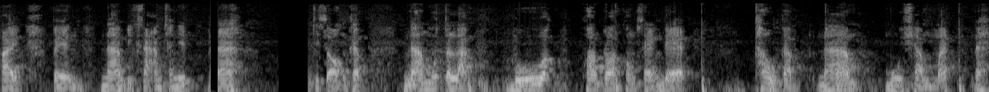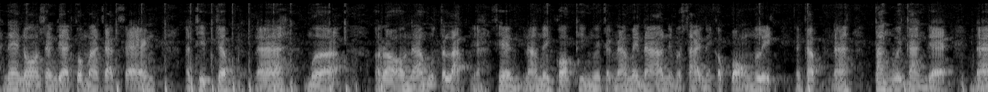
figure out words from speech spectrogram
ไปเป็นน้ำอีก 3 ชนิดนะที่2ครับ น้ำมุตลักบวกความร้อนของแสงแดด เท่ากับน้ำมูชัมมัดนะแน่นอนแสงแดดก็มาจากแสงอาทิตย์ครับนะเมื่อเราเอาน้ำมุตลักเนี่ยเช่น น้ำในก๊อกที่เมาจากน้ำแม่น้ำเนี่ยมาใส่ในกระป๋องเหล็กนะครับนะตั้งไว้กลางแดดนะ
